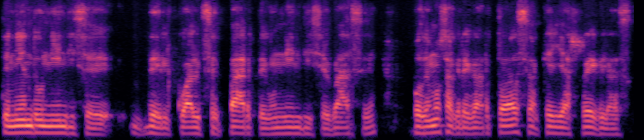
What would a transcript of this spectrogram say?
Teniendo un índice del cual se parte, un índice base, podemos agregar todas aquellas reglas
